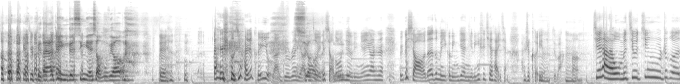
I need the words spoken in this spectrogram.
了。就 给大家定一个新年小目标。对。但是手机还是可以有的，比如说你要是做一个小东西，里面要是有一个小的这么一个零件，你临时切它一下还是可以的，对吧？嗯。接下来我们就进入这个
